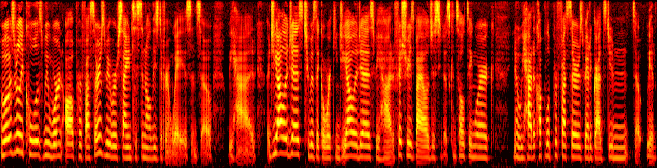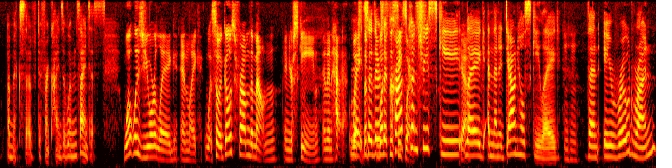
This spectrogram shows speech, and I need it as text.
And what was really cool is we weren't all professors; we were scientists in all these different ways. And so we had a geologist who was like a working geologist. We had a fisheries biologist who does consulting work. You know, we had a couple of professors. We had a grad student. So we had a mix of different kinds of women scientists. What was your leg and like? wh- So it goes from the mountain and you're skiing, and then ha- what's right. the, so there's a the cross sequence? country ski Yeah. Mm-hmm. leg and then a downhill ski leg, then a road run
